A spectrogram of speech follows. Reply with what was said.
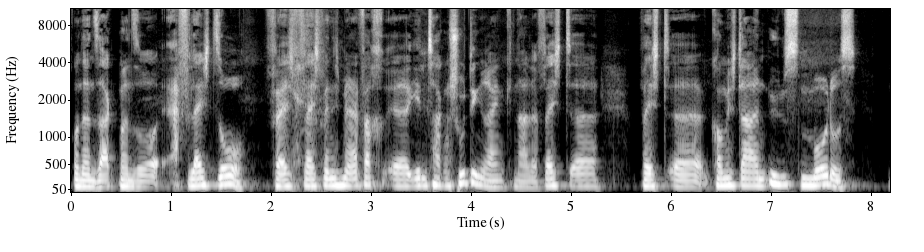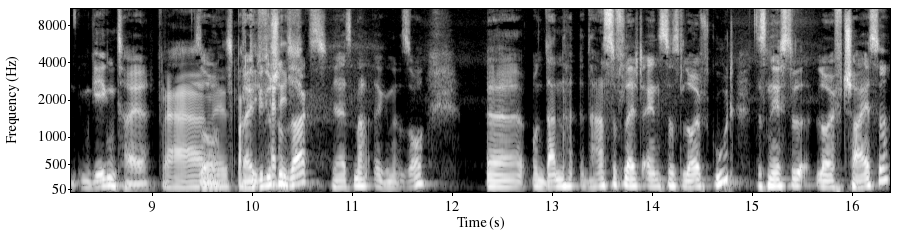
Und dann sagt man so, ja, vielleicht so. Vielleicht, vielleicht wenn ich mir einfach äh, jeden Tag ein Shooting reinknalle, vielleicht, äh, vielleicht äh, komme ich da in übelsten Modus. Im Gegenteil. Ja, so. nee, das macht Weil, wie fertig. du schon sagst, ja, es macht äh, so. Äh, und dann, dann hast du vielleicht eins, das läuft gut, das nächste läuft scheiße.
